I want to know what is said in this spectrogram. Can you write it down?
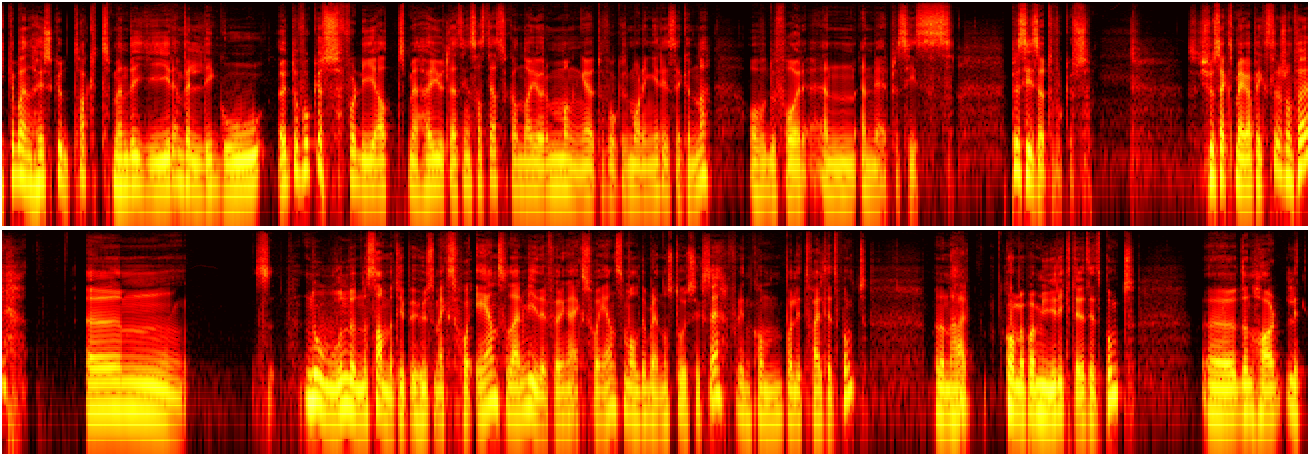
ikke bare en høy skuddtakt, men det gir en veldig god autofokus. Fordi at med høy utlesningshastighet så kan du da gjøre mange autofokusmålinger i sekundene. Og du får en, en mer presis, autofokus. 26 megapiksler som før. Um, noenlunde samme type hus som XH1, så det er en videreføring av XH1 som aldri ble noen stor suksess, fordi den kom på litt feil tidspunkt. Men denne her kommer på et mye riktigere tidspunkt. Uh, den har litt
